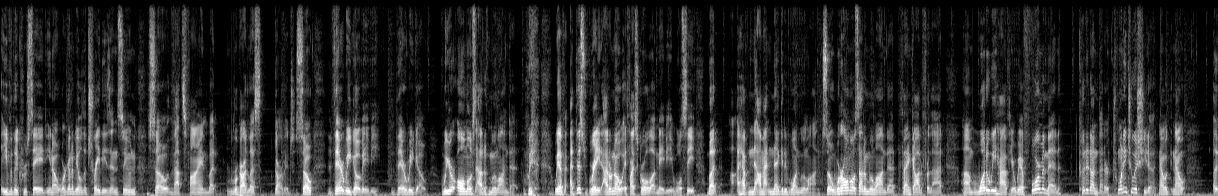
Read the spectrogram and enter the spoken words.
Eve of the Crusade you know we're gonna be able to trade these in soon so that's fine but regardless garbage. So there we go baby. There we go we are almost out of Mulan debt. We we have at this rate I don't know if I scroll up maybe we'll see but I have I'm at negative one Mulan. So we're almost out of Mulan debt. Thank God for that. Um, what do we have here? We have four Mehmed. Could have done better. 22 Ishida. now now uh,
